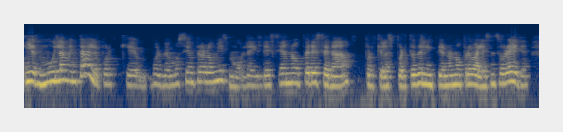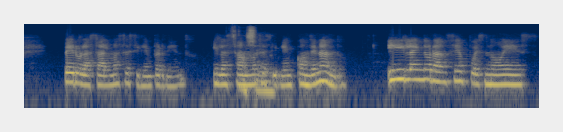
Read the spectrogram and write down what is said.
Y es muy lamentable porque volvemos siempre a lo mismo. La iglesia no perecerá porque las puertas del infierno no prevalecen sobre ella, pero las almas se siguen perdiendo y las almas se siguen condenando. Y la ignorancia pues no es,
